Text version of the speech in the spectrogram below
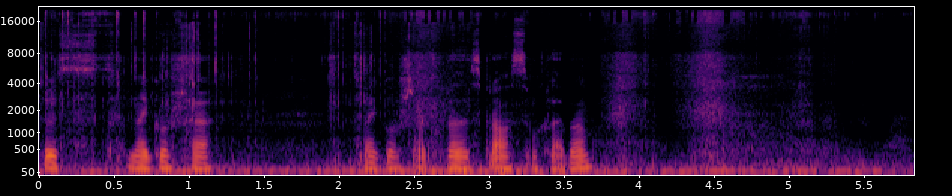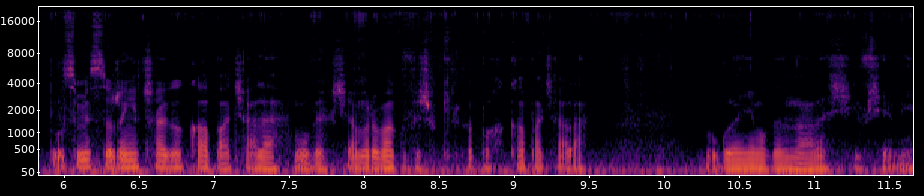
To jest najgorsze, najgorsza sprawa z tym chlebem. Plusem jest to, że nie trzeba go kopać, ale mówię, chciałem robaków jeszcze kilka pokopać, ale w ogóle nie mogę znaleźć ich w ziemi.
